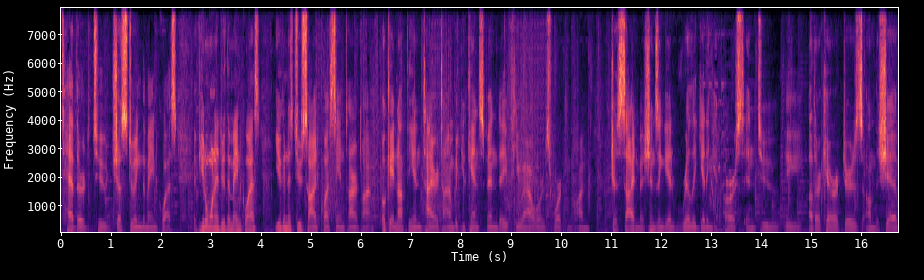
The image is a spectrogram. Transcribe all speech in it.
tethered to just doing the main quest. If you don't want to do the main quest, you can just do side quests the entire time. Okay, not the entire time, but you can spend a few hours working on just side missions and get really getting immersed into the other characters on the ship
